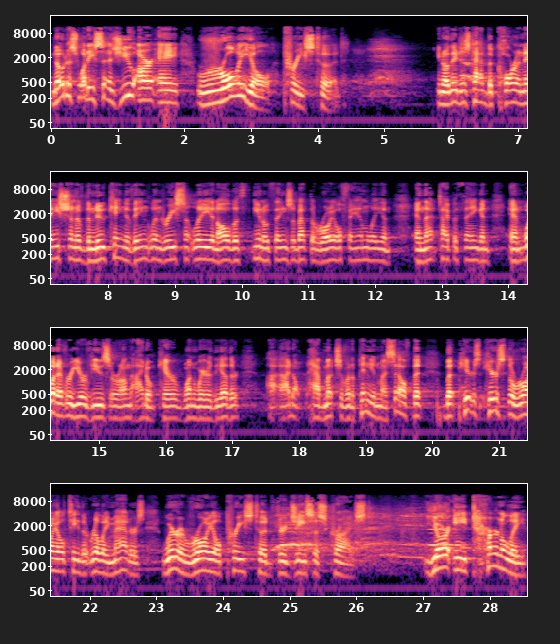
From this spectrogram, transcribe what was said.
Notice what he says. You are a royal priesthood. You know, they just had the coronation of the new king of England recently and all the, you know, things about the royal family and, and that type of thing. And, and whatever your views are on, I don't care one way or the other. I, I don't have much of an opinion myself, but, but here's, here's the royalty that really matters. We're a royal priesthood through Jesus Christ. You're eternally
